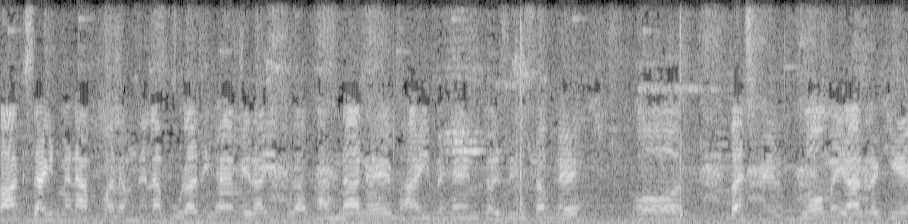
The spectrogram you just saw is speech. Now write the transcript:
पार्क साइड मैंने आपको अलहमदिल्ला पूरा दिखाया मेरा ये पूरा खानदान है भाई बहन कजिन सब है। और बस फिर दुआओं में याद रखिए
